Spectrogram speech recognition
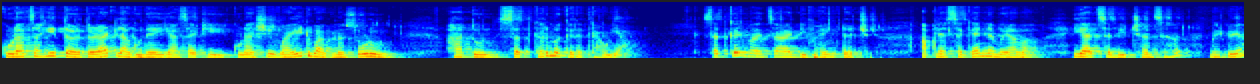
कुणाचाही तळतळाट लागू नये यासाठी कुणाशी वाईट वागणं सोडून हातून सत्कर्म करत राहूया. सत्कर्माचा डिव्हाइन टच आपल्या सगळ्यांना मिळावा याच सदिच्छांसह भेटूया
